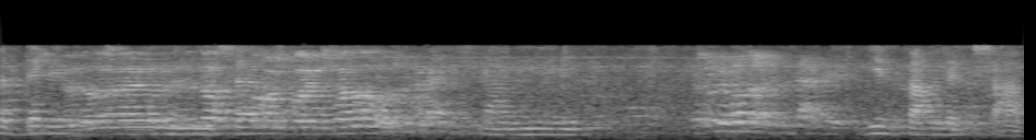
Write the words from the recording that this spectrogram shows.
قدرت يعني ينفعوا للإسعاف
